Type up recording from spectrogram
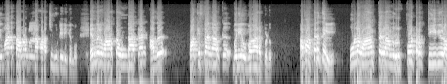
വിമാനത്താവളങ്ങളെല്ലാം അടച്ചുപൂട്ടിയിരിക്കുന്നു. എന്നൊരു വാർത്ത ഉണ്ടാക്കാൻ അത് പാകിസ്ഥാൻകാർക്ക് വലിയ ഉപകാരപ്പെടും. അപ്പൊ അത്തരത്തിൽ ഉള്ള വാർത്തകളാണ് റിപ്പോർട്ടർ ടി വിയുടെ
